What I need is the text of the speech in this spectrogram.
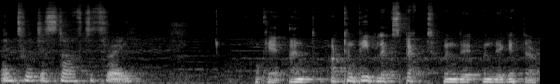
until just after 3. Okay, and what can people expect when they when they get there?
